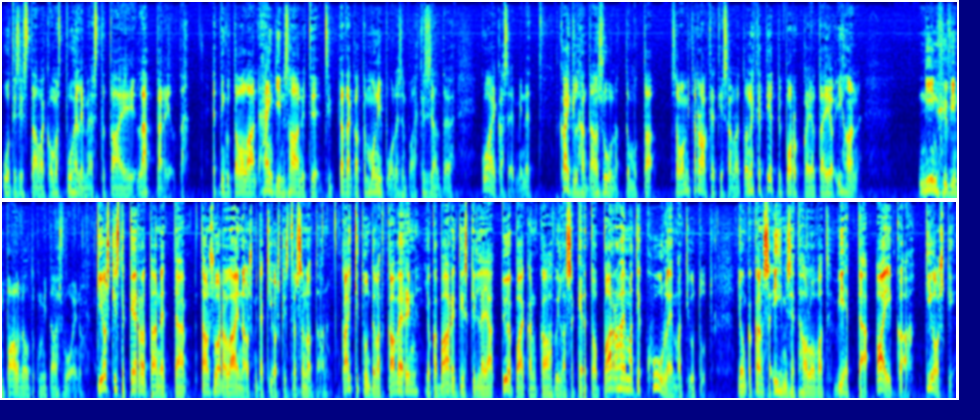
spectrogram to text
uutisista vaikka omasta puhelimesta tai läppäriltä. Että niin tavallaan hänkin saa nyt sit tätä kautta monipuolisempaa ehkä sisältöä kuin aikaisemmin. Et kaikillehan tämä on suunnattu, mutta sama mitä Raakelkin sanoi, että on ehkä tietty porukka, jota ei ole ihan – niin hyvin palveltu kuin mitä olisi voinut. Kioskista kerrotaan, että tämä on suora lainaus, mitä kioskista sanotaan. Kaikki tuntevat kaverin, joka baaritiskillä ja työpaikan kahvilassa kertoo parhaimmat ja kuuleimmat jutut, jonka kanssa ihmiset haluavat viettää aikaa. Kioski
